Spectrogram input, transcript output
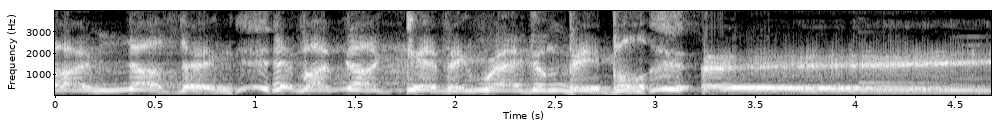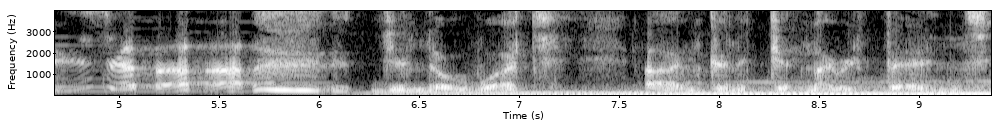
I'm nothing if I'm not giving random people AIDS. you know what? I'm gonna get my revenge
